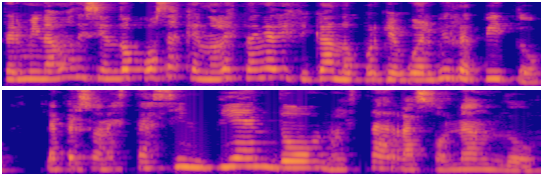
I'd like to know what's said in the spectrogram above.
terminamos diciendo cosas que no le están edificando, porque vuelvo y repito, la persona está sintiendo, no está razonando.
